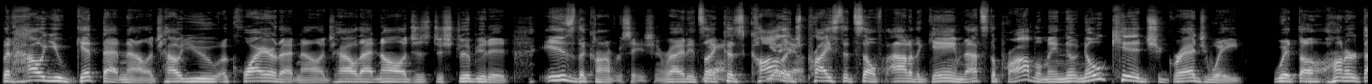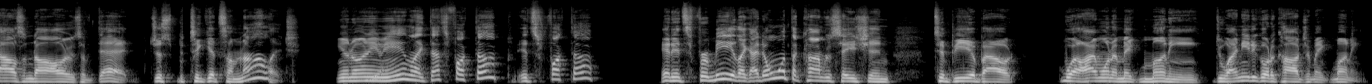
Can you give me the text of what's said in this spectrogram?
But how you get that knowledge, how you acquire that knowledge, how that knowledge is distributed is the conversation, right? It's like because college yeah. priced itself out of the game. That's the problem. And no, no kid should graduate with a hundred thousand dollars of debt just to get some knowledge. You know what I mean? Like that's fucked up. It's fucked up. And it's for me, like I don't want the conversation to be about, well, I want to make money. Do I need to go to college and make money?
